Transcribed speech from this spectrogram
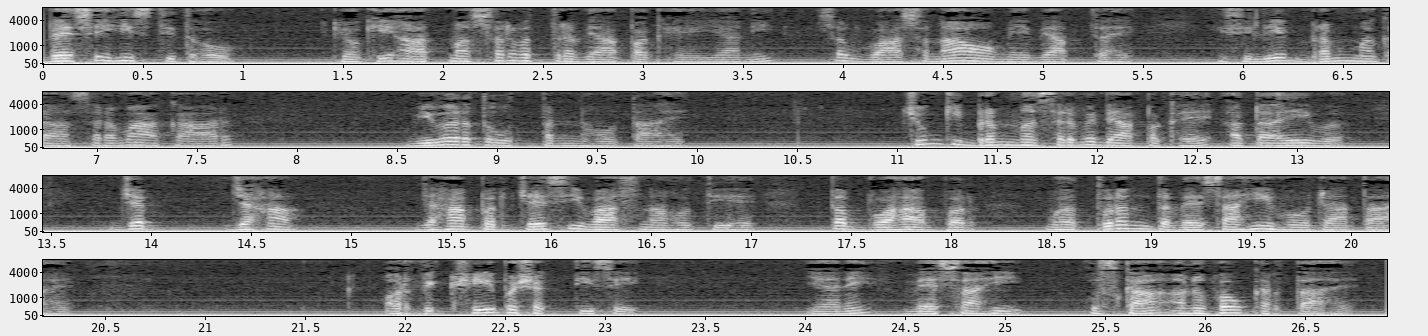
वैसे ही स्थित हो। क्योंकि आत्मा सर्वत्र व्यापक है, यानी सब वासनाओं में व्याप्त है। इसीलिए ब्रह्म का सर्वाकार विवर्त उत्पन्न होता है। चूँकि ब्रह्म सर्वव्यापक है, अतएव जब जहाँ जहाँ पर जैसी वासना होती है, तब वहाँ पर वह तुरंत वैसा ही हो जाता है। और विक्षेप शक्ति से, यानी वैसा ही उसका अनुभव करता है।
